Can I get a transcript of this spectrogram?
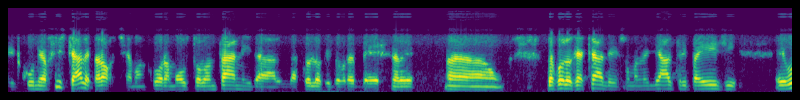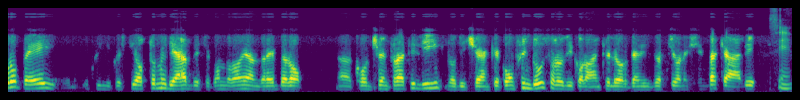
il, cuneo fiscale, però siamo ancora molto lontani da, da quello che dovrebbe essere, da quello che accade insomma, negli altri paesi europei, quindi questi 8 miliardi secondo noi andrebbero uh, concentrati lì, lo dice anche Confindustria, lo dicono anche le organizzazioni sindacali sì.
